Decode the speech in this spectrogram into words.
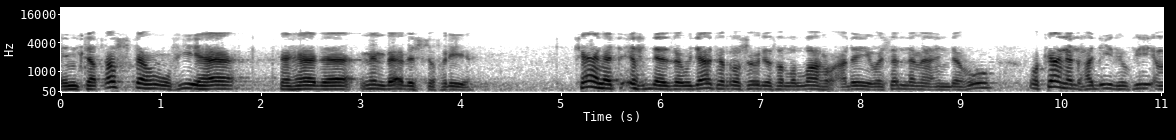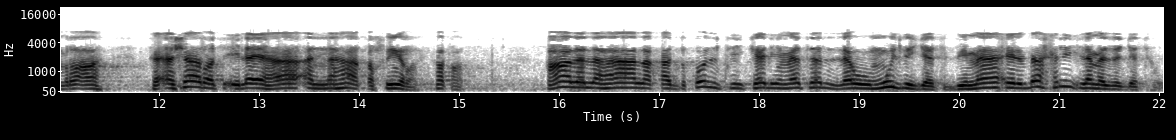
انتقصته فيها فهذا من باب السخرية. كانت إحدى زوجات الرسول صلى الله عليه وسلم عنده وكان الحديث في امرأة فأشارت إليها أنها قصيرة فقط. قال لها لقد قلت كلمة لو مزجت بماء البحر لمزجته.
